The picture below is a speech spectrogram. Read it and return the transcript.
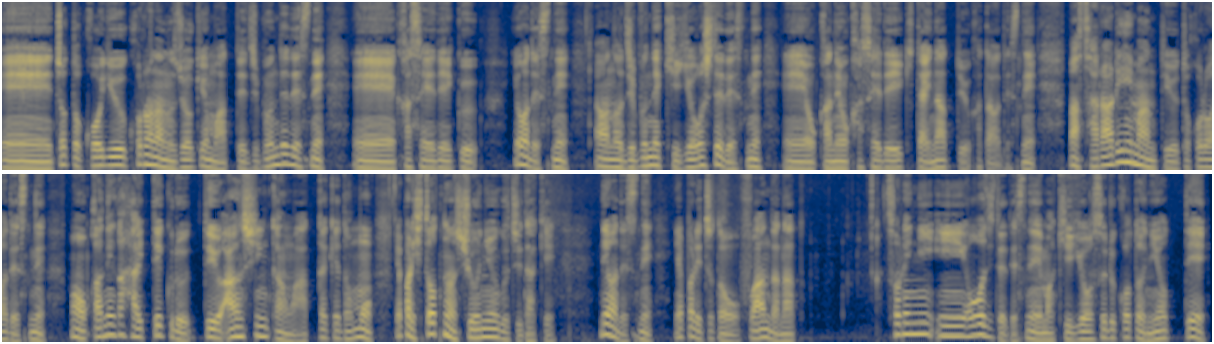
えー、ちょっとこういうコロナの状況もあって自分でですね、えー、稼いでいく。要はですね、あの、自分で起業してですね、えーお金を稼いでいきたいなっていう方はですね、まあ、サラリーマンっていうところはですね、まあ、お金が入ってくるっていう安心感はあったけども、やっぱり一つの収入口だけではですね、やっぱりちょっと不安だなと。それに応じてですね、まあ、起業することによって、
